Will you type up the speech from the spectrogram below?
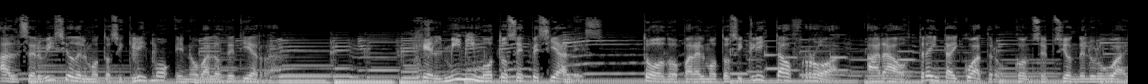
al servicio del motociclismo en óvalos de tierra. Gelmini Motos Especiales, todo para el motociclista off-road. Araos 34, Concepción del Uruguay.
